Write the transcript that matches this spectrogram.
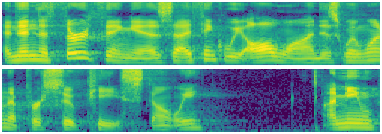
And then the third thing is, I think we all want, is we want to pursue peace, don't we? I mean,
